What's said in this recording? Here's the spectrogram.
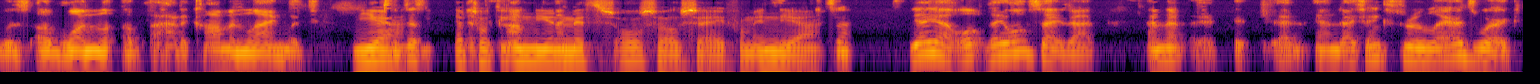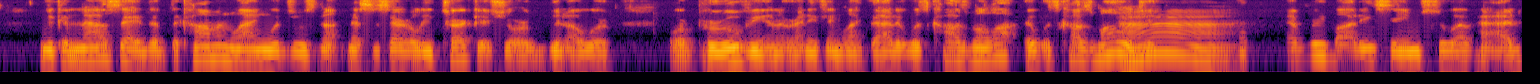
was of one of, had a common language. Yeah. So That's what the Indian language- myths also say from India. Right. Yeah, yeah, all, they all say that, and that, it, and, and I think through Laird's work, we can now say that the common language was not necessarily Turkish or you know or or Peruvian or anything like that. It was cosmolo- It was cosmology. Ah. Everybody seems to have had.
